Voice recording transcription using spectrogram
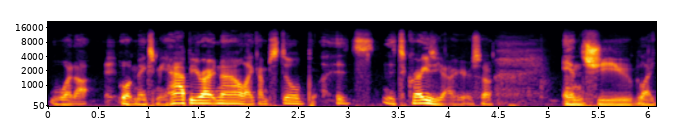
what I, what makes me happy right now. Like I'm still it's it's crazy out here. So and she like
